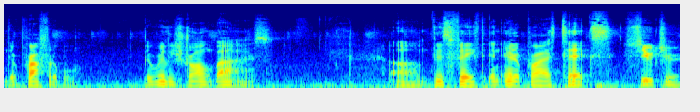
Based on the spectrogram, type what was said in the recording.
They're profitable They're really strong buys. Um, this faith in enterprise tech's future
